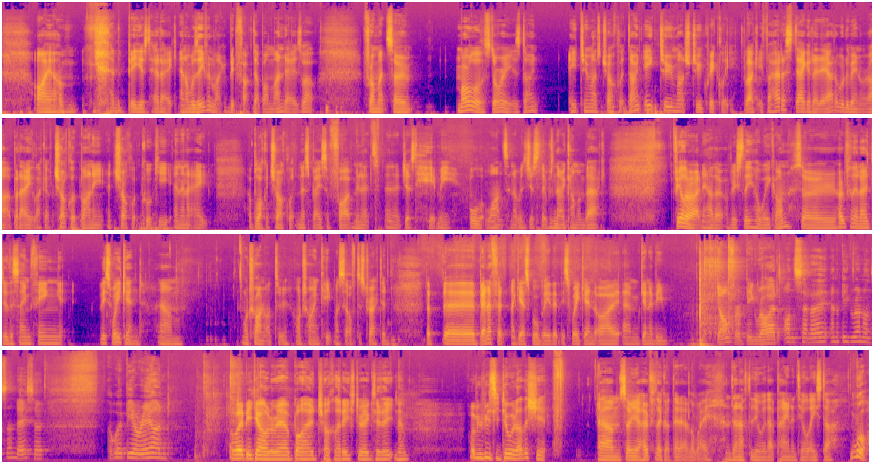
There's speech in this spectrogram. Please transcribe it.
I um had the biggest headache, and I was even like a bit fucked up on Monday as well from it. So, moral of the story is don't eat too much chocolate. Don't eat too much too quickly. Like if I had a staggered it out, it would have been alright. But I ate like a chocolate bunny, a chocolate cookie, and then I ate a block of chocolate in the space of five minutes, and it just hit me all at once, and it was just there was no coming back. Feel alright now though, obviously a week on. So hopefully I don't do the same thing this weekend. Um, I'll try not to. I'll try and keep myself distracted. The the benefit, I guess, will be that this weekend I am going to be going for a big ride on Saturday and a big run on Sunday, so I won't be around. I won't be going around buying chocolate Easter eggs and eating them. I'll be busy doing other shit. Um, so yeah, hopefully I got that out of the way. I don't have to deal with that pain until Easter. Whoa.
